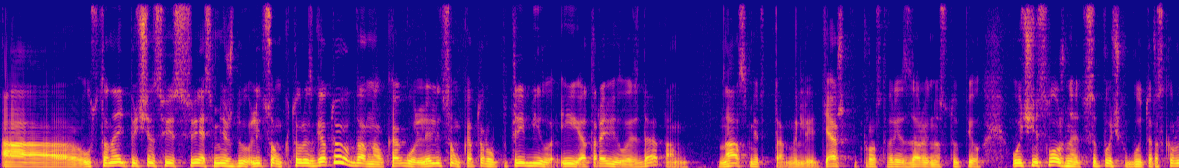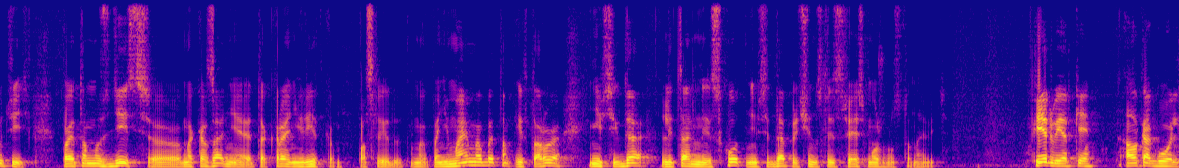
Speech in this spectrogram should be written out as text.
А установить причинную связь между лицом, которое изготовил данный алкоголь, и лицом, которое употребило и отравилось да, там, насмерть там, или тяжкий просто вред здоровью наступил. Очень сложно эту цепочку будет раскрутить. Поэтому здесь э, наказание это крайне редко последует. Мы понимаем об этом. И второе, не всегда летальный исход, не всегда причинно-следственную связь можно установить. Фейерверки, алкоголь.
